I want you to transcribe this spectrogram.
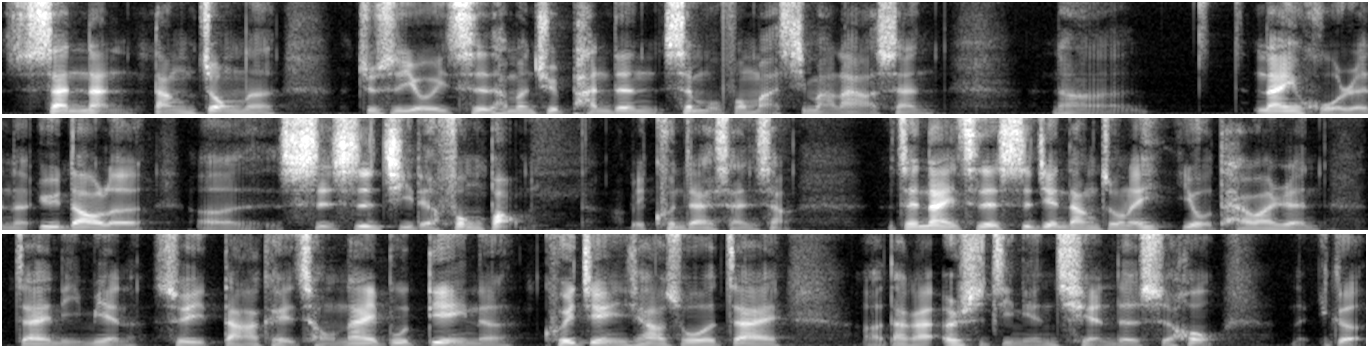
山难当中呢，就是有一次他们去攀登圣母峰嘛，喜马拉雅山，那那一伙人呢遇到了呃史诗级的风暴，被困在山上。在那一次的事件当中呢，诶，有台湾人在里面，所以大家可以从那一部电影呢窥见一下，说在啊、呃、大概二十几年前的时候，一个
